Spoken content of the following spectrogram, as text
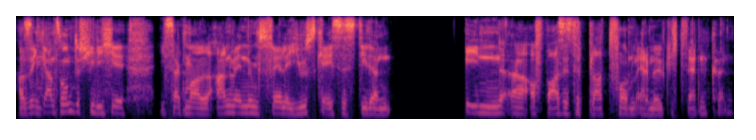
Also sind ganz unterschiedliche, ich sag mal, Anwendungsfälle, Use Cases, die dann in, äh, auf Basis der Plattform ermöglicht werden können.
